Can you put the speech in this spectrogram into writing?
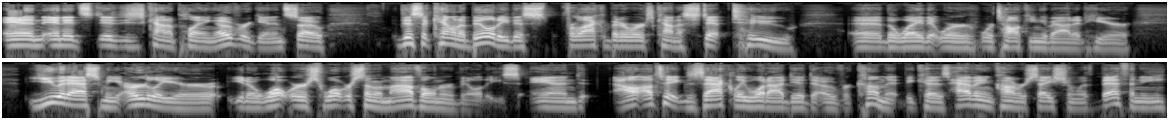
and and it's it's just kind of playing over again. And so this accountability this for lack of better words kind of step two uh, the way that we're we're talking about it here you had asked me earlier, you know, what were what were some of my vulnerabilities, and I'll, I'll, tell you exactly what I did to overcome it. Because having a conversation with Bethany,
